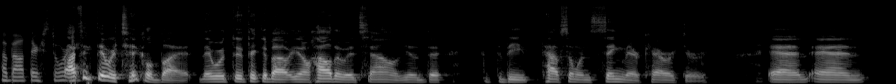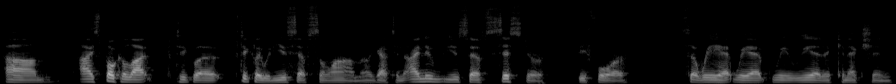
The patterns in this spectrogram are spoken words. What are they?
about their story? I think they were tickled by it. They were to think about, you know, how they would sound, you know, to, to be have someone sing their character. And and um I spoke a lot particular particularly with Yusef Salaam. I got to know, I knew Yusef's sister before. So we had we had we, we had a connection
